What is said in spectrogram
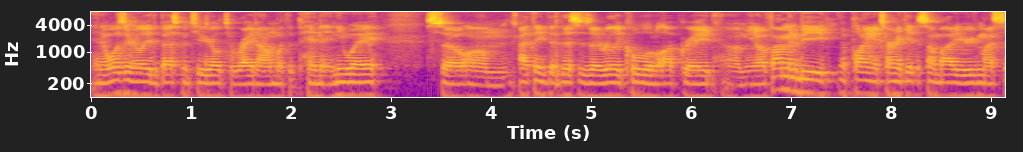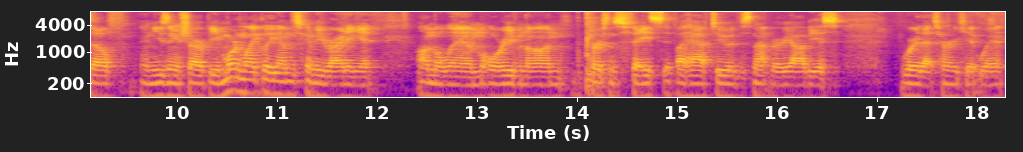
and it wasn't really the best material to write on with a pen anyway. So um, I think that this is a really cool little upgrade. Um, you know, if I'm going to be applying a tourniquet to somebody or even myself and using a Sharpie, more than likely I'm just going to be writing it on the limb or even on the person's face if I have to, if it's not very obvious where that tourniquet went.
